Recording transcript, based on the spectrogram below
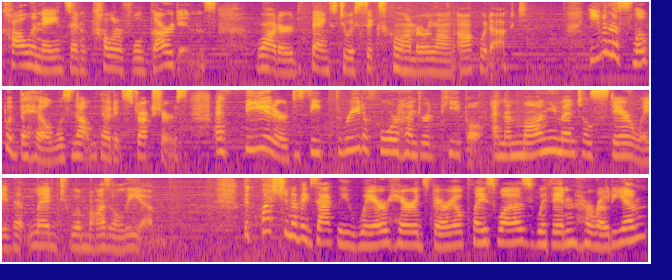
colonnades, and colorful gardens, watered thanks to a six kilometer long aqueduct. Even the slope of the hill was not without its structures a theater to seat three to four hundred people, and a monumental stairway that led to a mausoleum. The question of exactly where Herod's burial place was within Herodium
